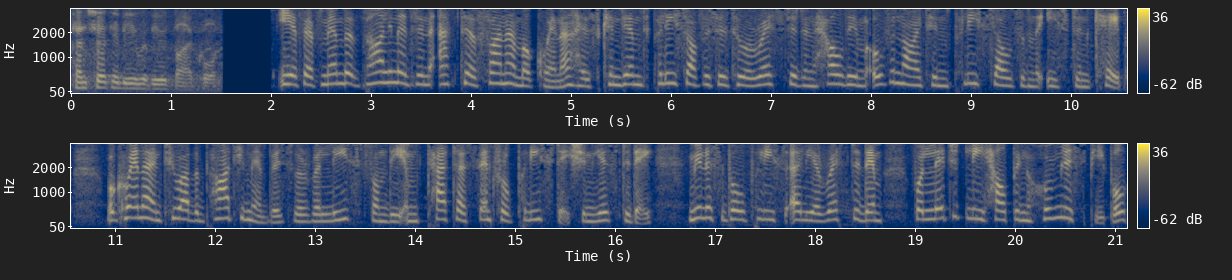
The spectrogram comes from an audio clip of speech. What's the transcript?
can certainly be reviewed by a court. EFF Member of Parliament and actor Fana Mokoena has condemned police officers who arrested and held him overnight in police cells in the Eastern Cape. Mokoena and two other party members were released from the Mthatha Central Police Station yesterday. Municipal police earlier arrested them for allegedly helping homeless people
